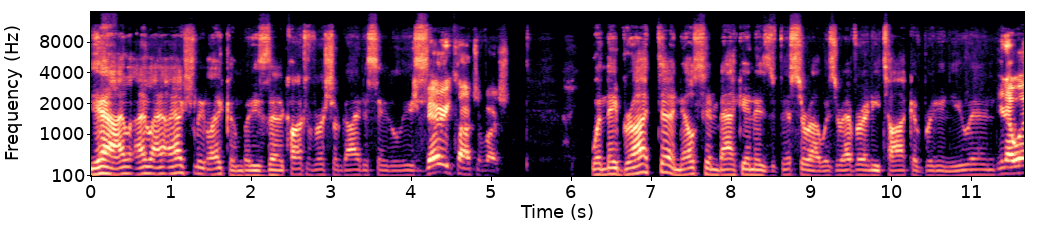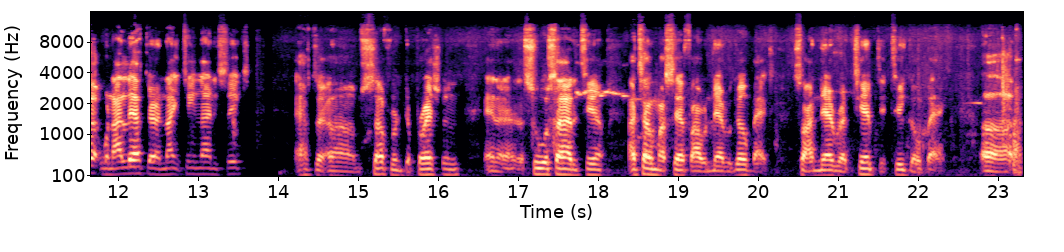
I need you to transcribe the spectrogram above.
Yeah, I, I, I actually like him, but he's a controversial guy to say the least. He's very controversial. When they brought uh, Nelson back in as Viscera, was there ever any talk of bringing you in? You know what? When I left there in 1996, after um, suffering depression and a, a suicide attempt, I told myself I would never go back. So I never attempted to go back. Uh,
